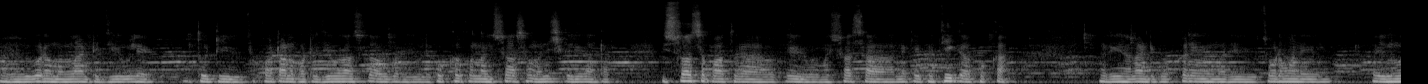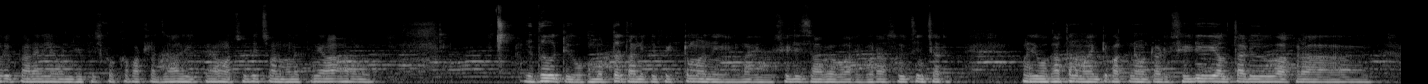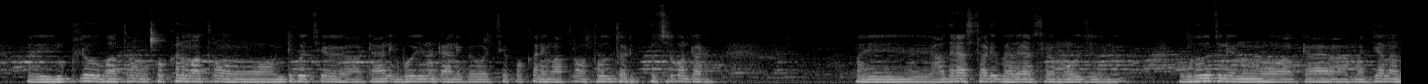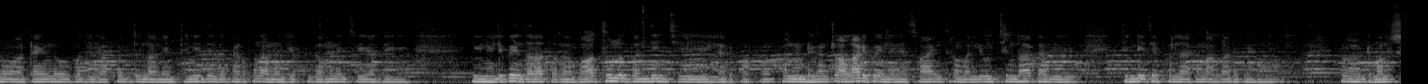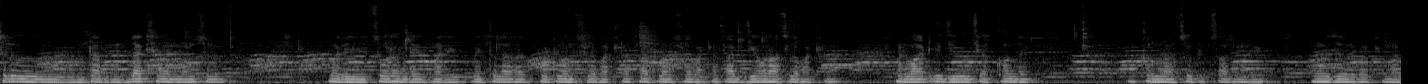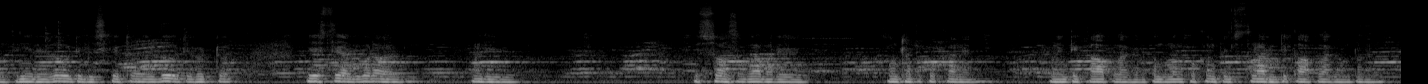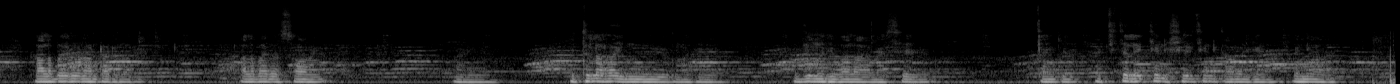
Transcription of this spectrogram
మరి అవి కూడా మనలాంటి జీవులే. తోటి కోటాను కోట్ల జీవరాశులు అవి కూడా జీవులే. కుక్కకున్న విశ్వాసం మనిషికి లేదంటారు. విశ్వాస పాత్ర విశ్వాసానికి ప్రతీక కుక్క. మరి అలాంటి కుక్కని మరి చూడమని ఈ నూరి పడగలేమని చెప్పేసి కుక్క పట్ల జాలి ప్రేమ చూపించమని మన తినే ఆహారంలో ఏదో ఒకటి ఒక ముద్ద దానికి పెట్టమని మరి షిడి సాబే వారు కూడా సూచించారు. మరి ఒక అతను మా ఇంటి పక్కనే ఉంటాడు షిడి వెళ్తాడు అక్కడ మరి ఇంట్లో మాత్రం కుక్కని మాత్రం ఇంటికి వచ్చే ఆ టయానికి భోజనం టయానికి వచ్చే కుక్కని మాత్రం తోలుతాడు కుచ్చుకుంటాడు మరి అదరేస్తాడు బెదరేస్తాడు మోగుజీవిని ఒకరోజు నేను ఆ టై- మధ్యాహ్నం ఆ టైంలో కొద్దిగా పొద్దున్న నేను తినేది ఏదో పెడుతున్నానని చెప్పి గమనించి అది నేను వెళ్ళిపోయిన తర్వాత నా బాత్రూంలో బంధించి వెళ్ళాడు పాపం. పన్నెండు గంటలు అల్లాడిపోయింది. నేను సాయంత్రం మళ్ళీ వచ్చిన దాకా అది తిండి తెప్పలేకుండా అల్లాడిపోయింది. అలాంటి మనుషులు ఉంటారు. నిర్దాక్షమైన మనుషులు. మరి చూడండి మరి మిత్రుల పొట్టి మనుషుల పట్ల సాటి మనుషుల పట్ల సాటి జీవరాశుల పట్ల మరి వాటికి జీవించే హక్కు ఉంది. కరుణ చూపించాలి మరి. మూజీవుల పట్ల మనం తినేది ఏదో ఒకటి బిస్కెట్ ఏదో ఒకటి రొట్టె వేస్తే అది కూడా మరి విశ్వాసంగా మరి ఉంటుంది కుక్క అనేది మన ఇంటికి కాపలాగా కొంతమంది కుక్కను పెంచుతున్నారు ఇంటికి కాపలాగా ఉంటుందని. కాలభైరవుడు అంటాడు మరి. కాలభైరవ స్వామి మరి మిత్రులారా ఇది మరి ఇది మరి వాళ్ళ మెసేజ్. థ్యాంక్ యూ నచ్చితే లైక్ చేయండి షేర్ చేయండి కామెంట్ చేయండి. ధన్యవాదాలు.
